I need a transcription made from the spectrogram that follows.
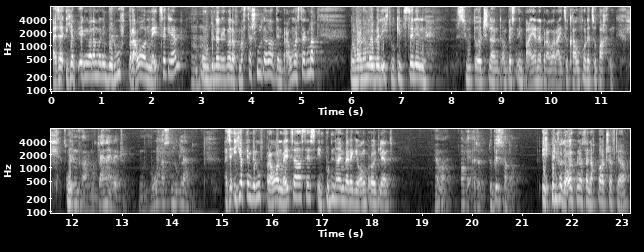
Also ich habe irgendwann einmal den Beruf Brauer und Melzer gelernt Mhm. und bin dann irgendwann auf Masterschule gegangen, habe den Braumeister gemacht und dann haben wir überlegt, wo gibt es denn in Süddeutschland, am besten in Bayern, eine Brauerei zu kaufen oder zu pachten. Zwischenfrage, noch kleiner Grätschen. Wo hast denn du gelernt? Also ich habe den Beruf Brauer und Melzer heißt es, in Buddenheim bei der Georgenbräu gelernt. Jawohl. Okay, also du bist von da. Ich bin von da, ich bin aus der Nachbarschaft, ja.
